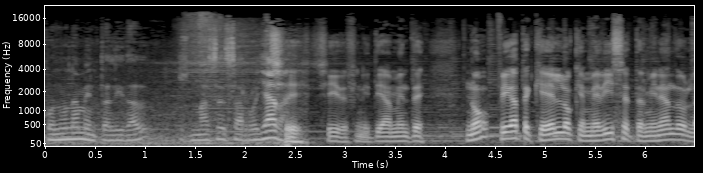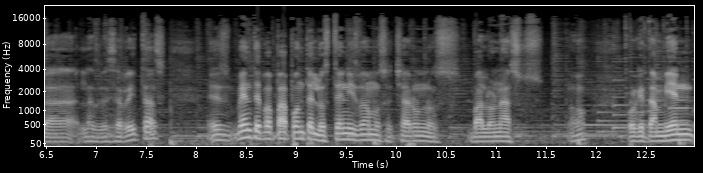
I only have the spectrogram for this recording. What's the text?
con una mentalidad pues, más desarrollada. Sí, sí, definitivamente. No, fíjate que él lo que me dice terminando la, las becerritas es, vente papá, ponte los tenis, vamos a echar unos balonazos, ¿no? Porque también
